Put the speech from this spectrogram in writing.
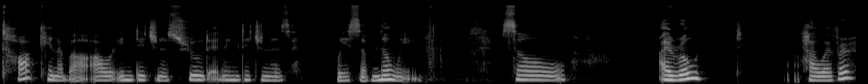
talking about our indigenous root and indigenous ways of knowing. So I wrote, however,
